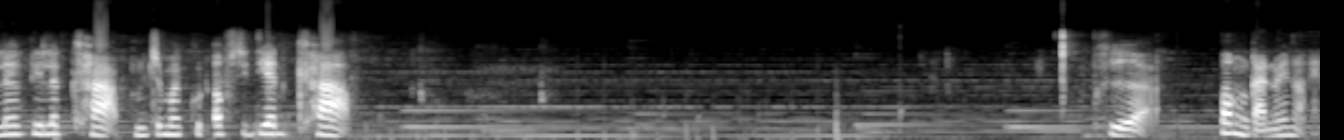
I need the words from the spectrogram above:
เลิกดีละขับผมจะมาขุดออฟซิเดียนขับเพื่อป้องกันไว้หน่อย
